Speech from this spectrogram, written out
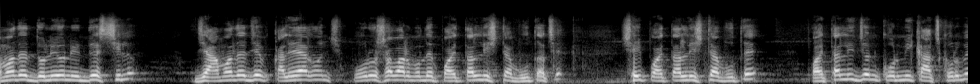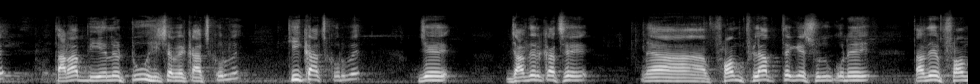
আমাদের দলীয় নির্দেশ ছিল যে আমাদের যে কালিয়াগঞ্জ পৌরসভার মধ্যে পঁয়তাল্লিশটা বুথ আছে, সেই পঁয়তাল্লিশটা বুথে পঁয়তাল্লিশ জন কর্মী কাজ করবে। তারা বিএলএ টু হিসাবে কাজ করবে। কি কাজ করবে? যে যাদের কাছে ফর্ম ফিল থেকে শুরু করে, তাদের ফর্ম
